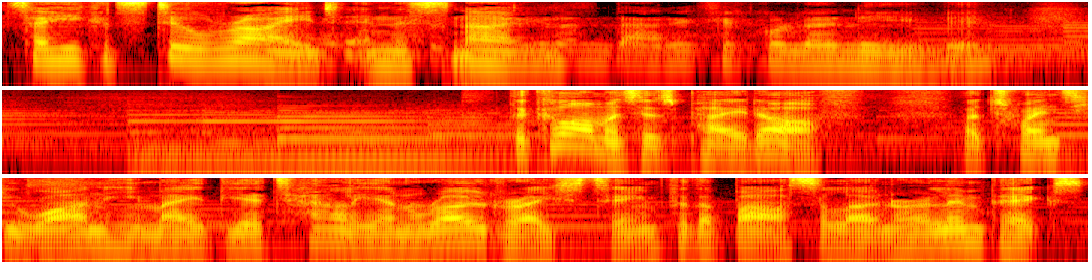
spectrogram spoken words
so he could still ride in the snow. The kilometres paid off. At 21, he made the Italian road race team for the Barcelona Olympics,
